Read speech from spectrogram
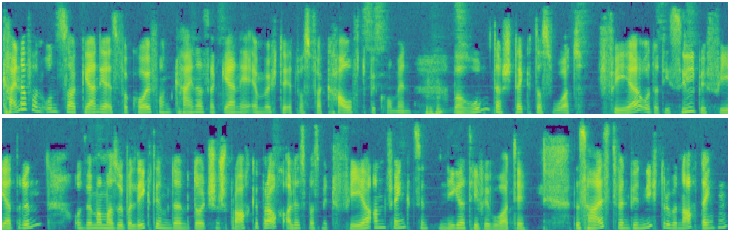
Keiner von uns sagt gerne, er ist Verkäufer und keiner sagt gerne, er möchte etwas verkauft bekommen. Mhm. Warum? Da steckt das Wort fair oder die Silbe fair drin. Und wenn man mal so überlegt im deutschen Sprachgebrauch, alles was mit fair anfängt, sind negative Worte. Das heißt, wenn wir nicht drüber nachdenken,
